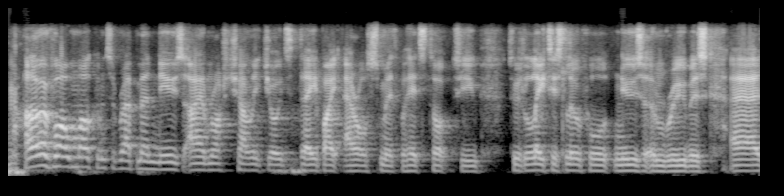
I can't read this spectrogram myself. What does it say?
Hello, everyone. Welcome to Redmen News. I am Ross Chanley, joined today by Errol Smith. We're here to talk to you through the latest Liverpool news and rumours. Uh,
